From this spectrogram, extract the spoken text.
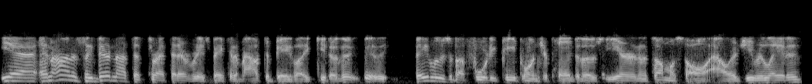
yeah, and honestly, they're not the threat that everybody's making them out to be. Like, you know, they, they, they lose about 40 people in Japan to those a year, and it's almost all allergy related.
